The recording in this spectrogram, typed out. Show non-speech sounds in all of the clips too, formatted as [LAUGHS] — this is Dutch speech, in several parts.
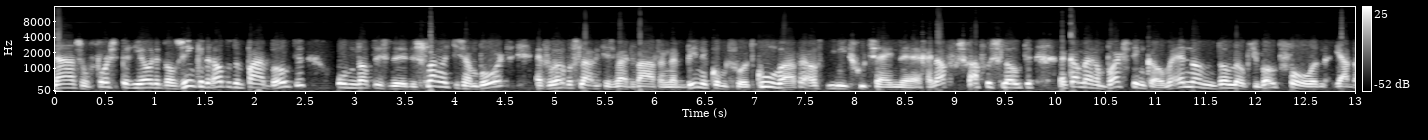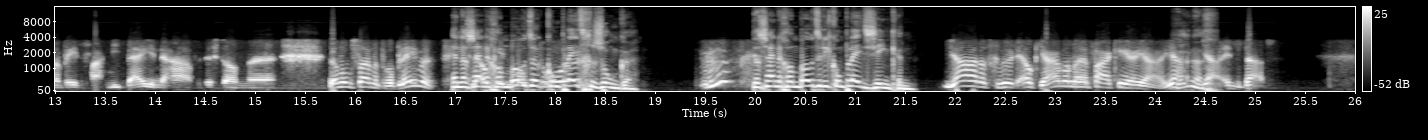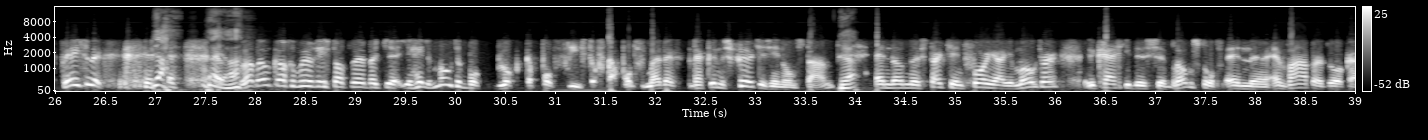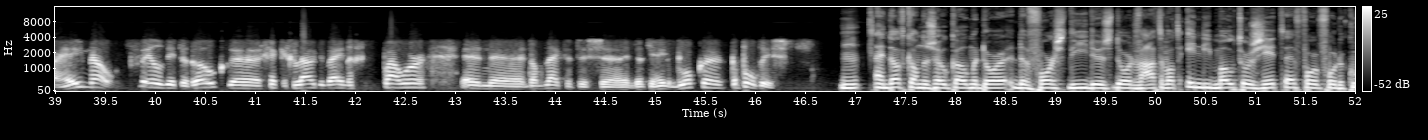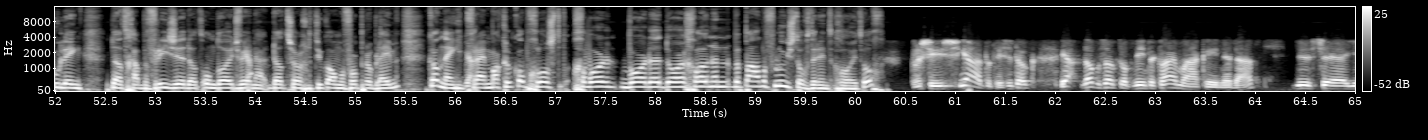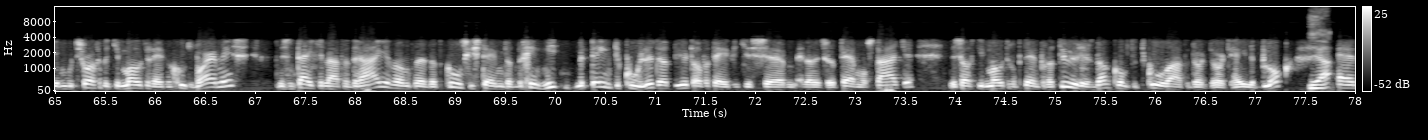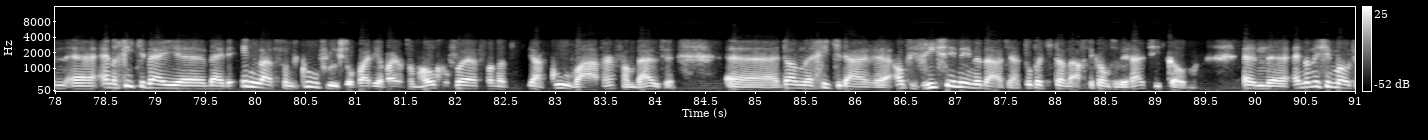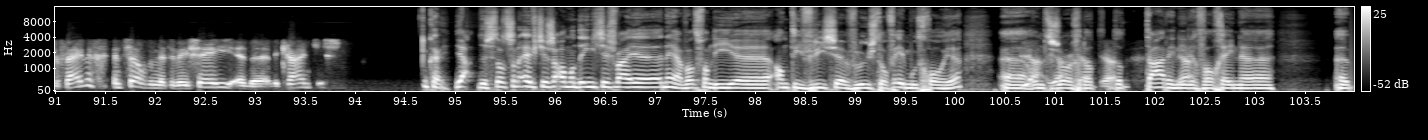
na zo'n vorstperiode, dan zinken er altijd een paar boten. Omdat dus de, de slangetjes aan boord, en vooral de slangetjes waar het water naar binnen komt voor het koelwater. Als die niet goed zijn, uh, zijn afgesloten, dan kan daar een barsting komen. En dan, dan loopt je boot vol. En ja, dan ben je er vaak niet bij in de haven. Dus dan dan ontstaan er problemen. En dan zijn en er gewoon boten motoren... compleet gezonken? Hm? Dan zijn er gewoon boten die compleet zinken? Ja, dat gebeurt elk jaar wel een paar keer, ja. Ja, ja inderdaad. Vreselijk. Ja, [LAUGHS] ja, ja. Wat ook kan gebeuren is dat, uh, dat je je hele motorblok kapot vriest. Of kapot, maar daar, daar kunnen scheurtjes in ontstaan. Ja. En dan uh, start je in het voorjaar je motor. Dan krijg je dus uh, brandstof en, en water door elkaar heen. Nou, veel witte rook, gekke geluiden, weinig power. En dan blijkt het dus dat je hele blok kapot is. Mm, en dat kan dus ook komen door de vorst die dus door het water wat in die motor zit hè, voor, voor de koeling, dat gaat bevriezen, dat ontdooit weer. Ja. Nou, dat zorgt natuurlijk allemaal voor problemen. Kan denk ik ja. vrij makkelijk opgelost geworden worden door gewoon een bepaalde vloeistof erin te gooien, toch? Precies, ja, dat is het ook. Ja, dat is ook dat winter klaarmaken inderdaad. Dus uh, je moet zorgen dat je motor even goed warm is. Dus een tijdje laten draaien, want uh, dat koelsysteem dat begint niet meteen te koelen. Dat duurt altijd eventjes uh, en dan is er een thermostaatje. Dus als die motor op temperatuur is, dan komt het koelwater door, door het hele blok. Ja. En, en dan giet je bij, bij de inlaat van de koelvloeistof, waar, die, waar dat omhoog of van het ja, koelwater van buiten, dan giet je daar antivries in inderdaad. Ja, totdat je het aan de achterkant er weer uit ziet komen. En, en dan is je motor veilig. En hetzelfde met de wc en de, kraantjes. Oké, okay, ja, dus dat zijn eventjes allemaal dingetjes waar je nou ja, wat van die uh, antivries vloeistof in moet gooien. Uh, ja, om te ja, zorgen dat, dat daar in ieder geval geen uh,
